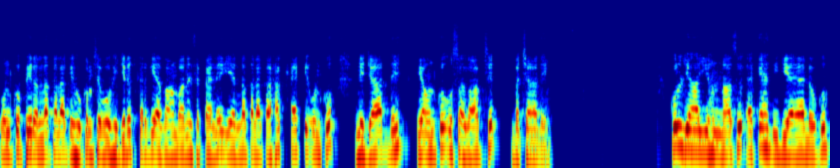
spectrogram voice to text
उनको फिर अल्लाह ताला के हुक्म से वो हिजरत करके अजाब आने से पहले ये अल्लाह ताला का हक है कि उनको निजात दे या उनको उस अजाब से बचा लें। कुल जानासु कह दीजिए, ए, लोगो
